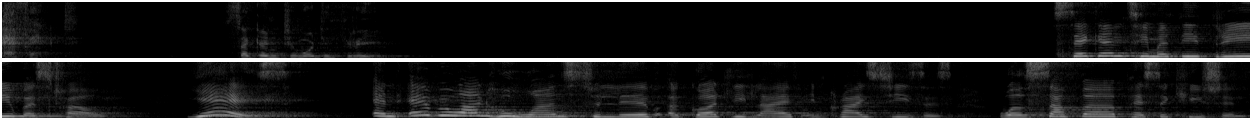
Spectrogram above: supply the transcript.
Perfect. 2 Timothy 3 2 Timothy 3, verse 12. Yes, and everyone who wants to live a godly life in Christ Jesus will suffer persecution.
